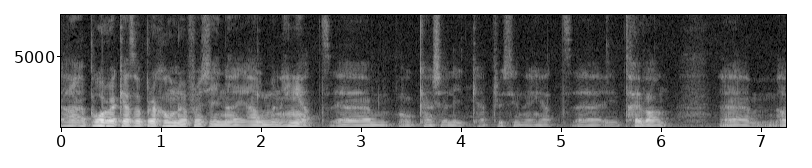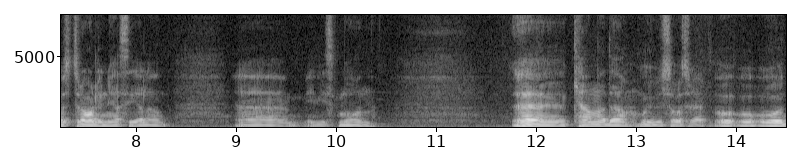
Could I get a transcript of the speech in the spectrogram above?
eh, påverkas operationer från Kina i allmänhet um, och kanske Elite Capture i synnerhet, uh, i Taiwan, um, Australien, Nya Zeeland, uh, i viss mån Eh, Kanada och USA och sådär. Och, och, och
